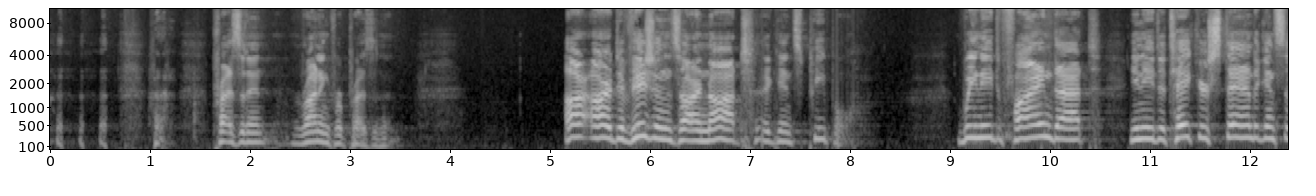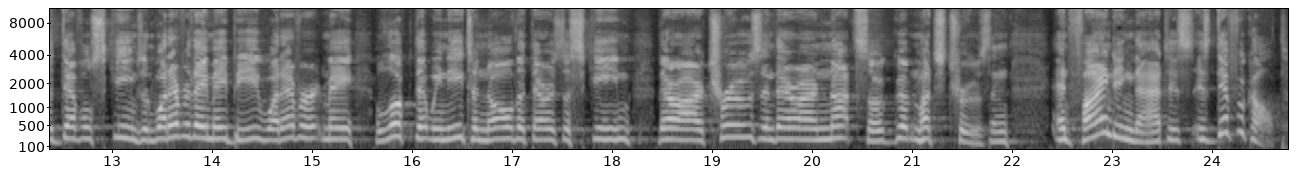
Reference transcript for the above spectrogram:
president, running for president. Our, our divisions are not against people. We need to find that you need to take your stand against the devil's schemes, and whatever they may be, whatever it may look, that we need to know that there is a scheme. There are truths, and there are not so good much truths. And, and finding that is, is difficult.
